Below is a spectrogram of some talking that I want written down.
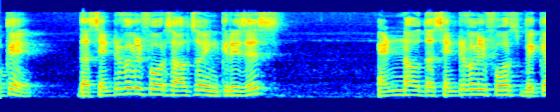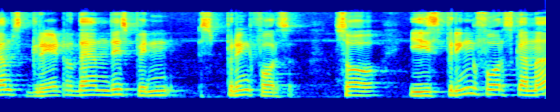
Okay the centrifugal force also increases and now the centrifugal force becomes greater than the spin spring force so ఈ స్ప్రింగ్ ఫోర్స్ కన్నా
